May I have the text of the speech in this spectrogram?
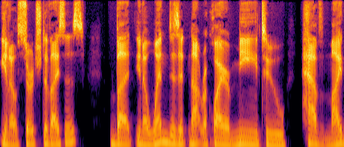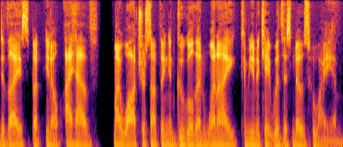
you know search devices. But you know, when does it not require me to have my device, but you know, I have my watch or something, and Google then when I communicate with this knows who I am.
